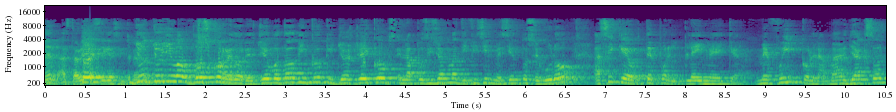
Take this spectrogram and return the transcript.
tener, hasta ahorita sin tener. Yo, yo llevo dos corredores, llevo Dalvin Cook y Josh Jacobs. En la posición más difícil me siento seguro, así que opté por el playmaker. Me fui con Lamar Jackson,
